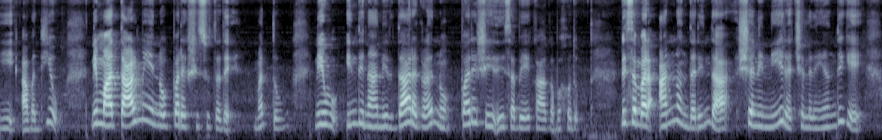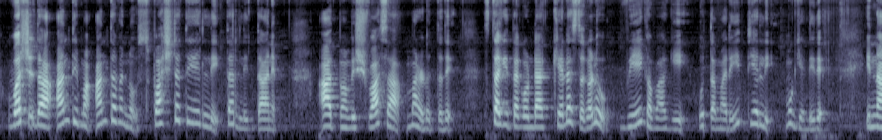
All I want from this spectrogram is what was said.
ಈ ಅವಧಿಯು ನಿಮ್ಮ ತಾಳ್ಮೆಯನ್ನು ಪರೀಕ್ಷಿಸುತ್ತದೆ ಮತ್ತು ನೀವು ಇಂದಿನ ನಿರ್ಧಾರಗಳನ್ನು ಪರಿಶೀಲಿಸಬೇಕಾಗಬಹುದು. ಡಿಸೆಂಬರ್ ಹನ್ನೊಂದರಿಂದ ಶನಿ ನೀರ ಚಲನೆಯೊಂದಿಗೆ ವರ್ಷದ ಅಂತಿಮ ಹಂತವನ್ನು ಸ್ಪಷ್ಟತೆಯಲ್ಲಿ ತರಲಿದ್ದಾನೆ. ಆತ್ಮವಿಶ್ವಾಸ ಮರಳುತ್ತದೆ. ಸ್ಥಗಿತಗೊಂಡ ಕೆಲಸಗಳು ವೇಗವಾಗಿ ಉತ್ತಮ ರೀತಿಯಲ್ಲಿ ಮುಗಿಯಲಿದೆ. ಇನ್ನು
